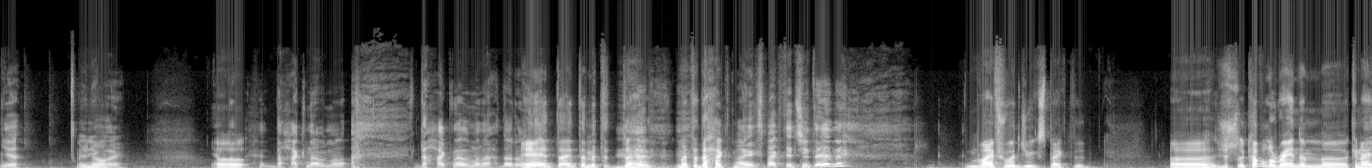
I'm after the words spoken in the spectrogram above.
Yeah You know? are. Uh, ضحكنا قبل ما ضحكنا قبل ما نحضره ايه انت انت متى تضح- متى I ضحكني؟ expected شي تاني ما بعرف شو what you expected. Uh, just a couple of random. Uh, can I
